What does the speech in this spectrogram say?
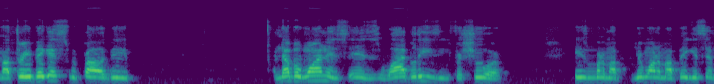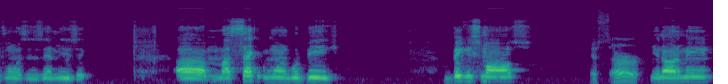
my three biggest would probably be number one is is Y Bleezy for sure. He's one of my you're one of my biggest influences in music. Uh, my second one would be Biggie Smalls. Yes, sir. You know what I mean?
